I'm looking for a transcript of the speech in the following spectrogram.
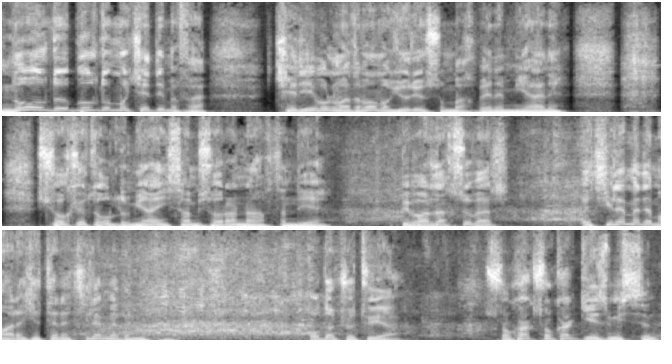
ne oldu buldun mu kedimi falan. Kediyi bulmadım ama görüyorsun bak benim yani. Çok kötü oldum ya insan bir sorar ne yaptın diye. Bir bardak su ver. Etkilemedim hareketten etkilemedim. O da kötü ya. Sokak sokak gezmişsin.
